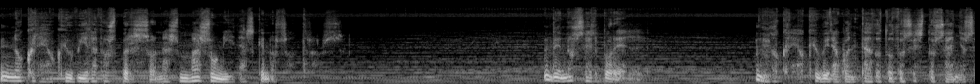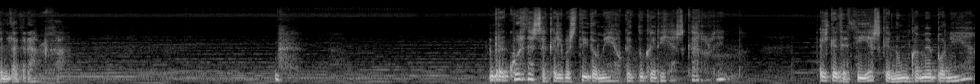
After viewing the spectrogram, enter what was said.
No creo que hubiera dos personas más unidas que nosotros. De no ser por él, no creo que hubiera aguantado todos estos años en la granja. ¿Recuerdas aquel vestido mío que tú querías, Caroline? ¿El que decías que nunca me ponía?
